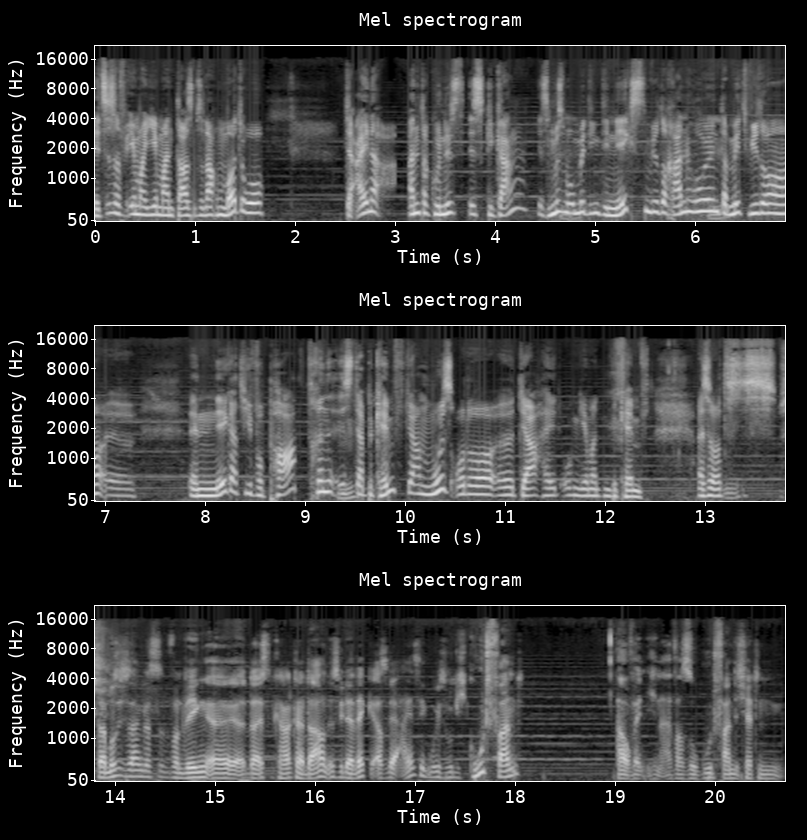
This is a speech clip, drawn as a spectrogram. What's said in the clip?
jetzt ist auf einmal jemand da, so nach dem Motto, der eine Antagonist ist gegangen, jetzt müssen wir unbedingt den nächsten wieder ranholen, mhm. damit wieder äh, ein negativer Part drin ist, mhm. der bekämpft werden muss oder äh, der halt irgendjemanden bekämpft. Also das da muss ich sagen, dass von wegen äh, da ist ein Charakter da und ist wieder weg. Also der einzige, wo ich es wirklich gut fand, auch wenn ich ihn einfach so gut fand, ich hätte ihn,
